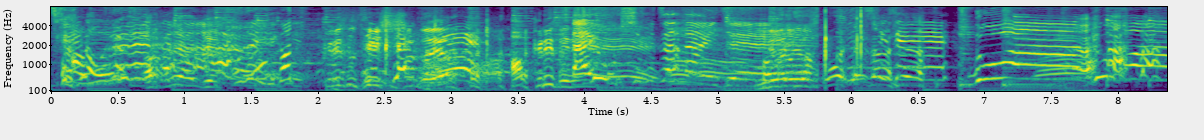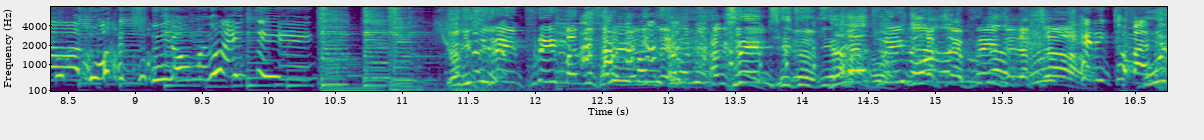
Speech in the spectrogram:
제가 오늘 오늘 이거 그래서 세시신 거예요? 아, 그래서 나이 60이잖아 이제. 이거는 시대의 노아 노아 노아 주영은 화이팅. 여기 프레임 프레임 만든 사람이 여기 있네. 당신이 프레임 제조기야? 프레임 제작자 프레임 제작자. 캐릭터 만들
